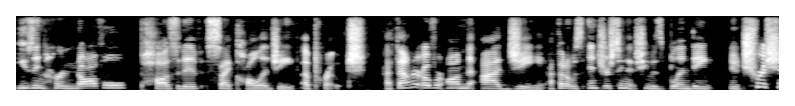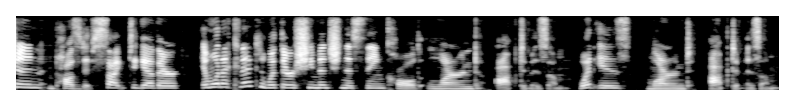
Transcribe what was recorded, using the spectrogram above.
using her novel positive psychology approach. I found her over on the IG. I thought it was interesting that she was blending nutrition and positive psych together. And when I connected with her, she mentioned this thing called learned optimism. What is learned optimism?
